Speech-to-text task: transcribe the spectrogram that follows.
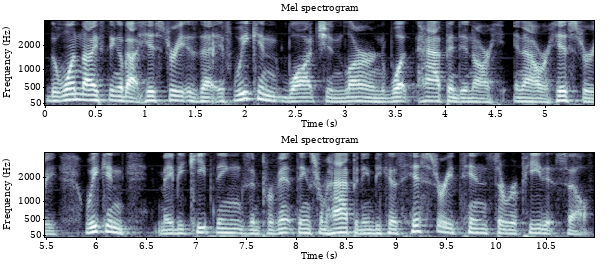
the one nice thing about history is that if we can watch and learn what happened in our in our history, we can maybe keep things and prevent things from happening because history tends to repeat itself.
